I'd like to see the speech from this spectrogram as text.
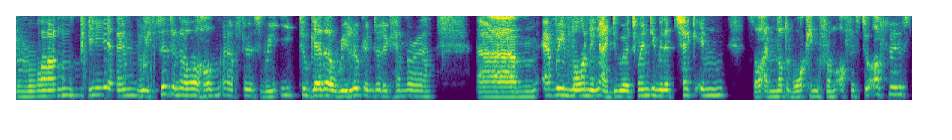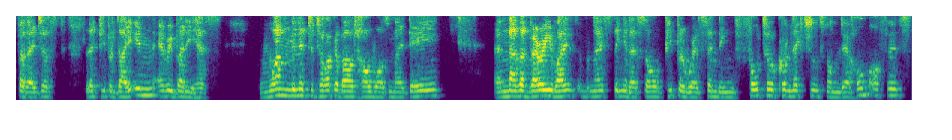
1 p.m. we sit in our home office, we eat together, we look into the camera. Um, every morning I do a 20 minute check-in. So I'm not walking from office to office, but I just let people die in. Everybody has one minute to talk about how was my day. Another very wise, nice thing that I saw, people were sending photo connections from their home office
